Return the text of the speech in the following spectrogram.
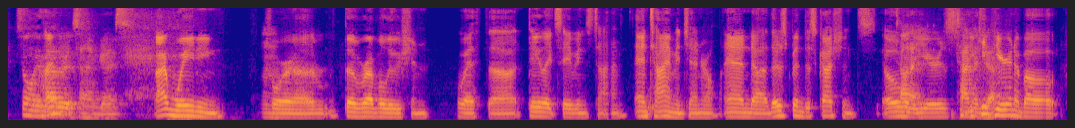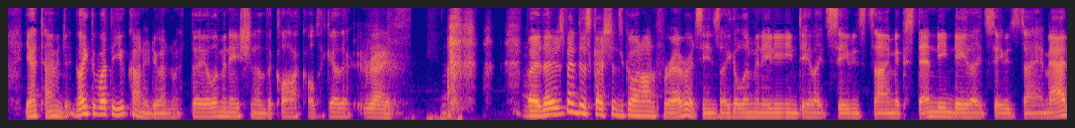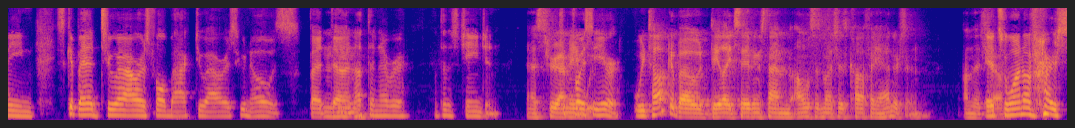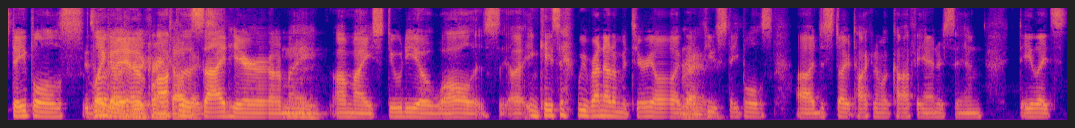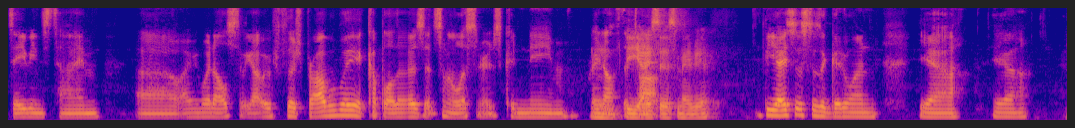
It's only a I'm- matter of time, guys. I'm waiting Mm. for uh, the revolution with uh, daylight savings time and time in general. And uh, there's been discussions over Time- the years. time you keep general? hearing about yeah, time in gen- like the, what the Yukon are doing with the elimination of the clock altogether. Right. But there's been discussions going on forever. It seems like eliminating daylight savings time, extending daylight savings time, adding skip ahead two hours, fall back two hours. Who knows? But uh, Mhm. nothing ever, nothing's changing. That's true. I mean, twice a year. we talk about daylight savings time almost as much as Coffee Anderson on this show. It's one of our staples. It's like I have off to the side here on my Mhm. on my studio wall is uh, in case we run out of material. I've got a few staples. Uh, just start talking about Coffee Anderson, daylight savings time. Uh, I mean, what else we got? We've, there's probably a couple others that some of the listeners could name right Mm, off the the top. ISIS maybe. The ISIS is a good one. Yeah, yeah.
